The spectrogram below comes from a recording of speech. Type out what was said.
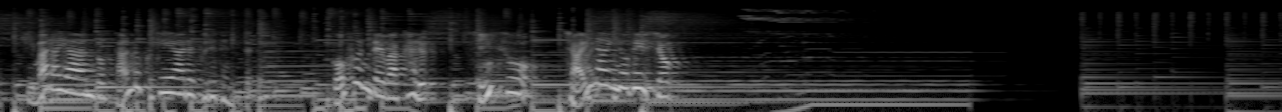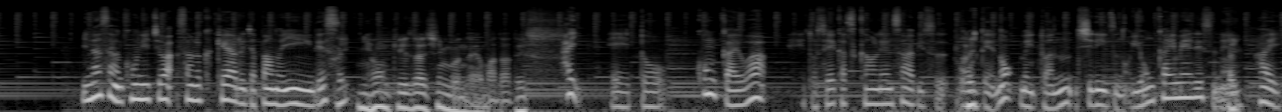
ヒマラヤ &36KR プレゼンツ。5分でわかる真相チャイナイノベーション。皆さんこんにちは。36KR ジャパンの委員です。はい、日本経済新聞の山田です。はい、えっ、と今回はえー、と生活関連サービス大手のメイトワンシリーズの4回目ですね。はい。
